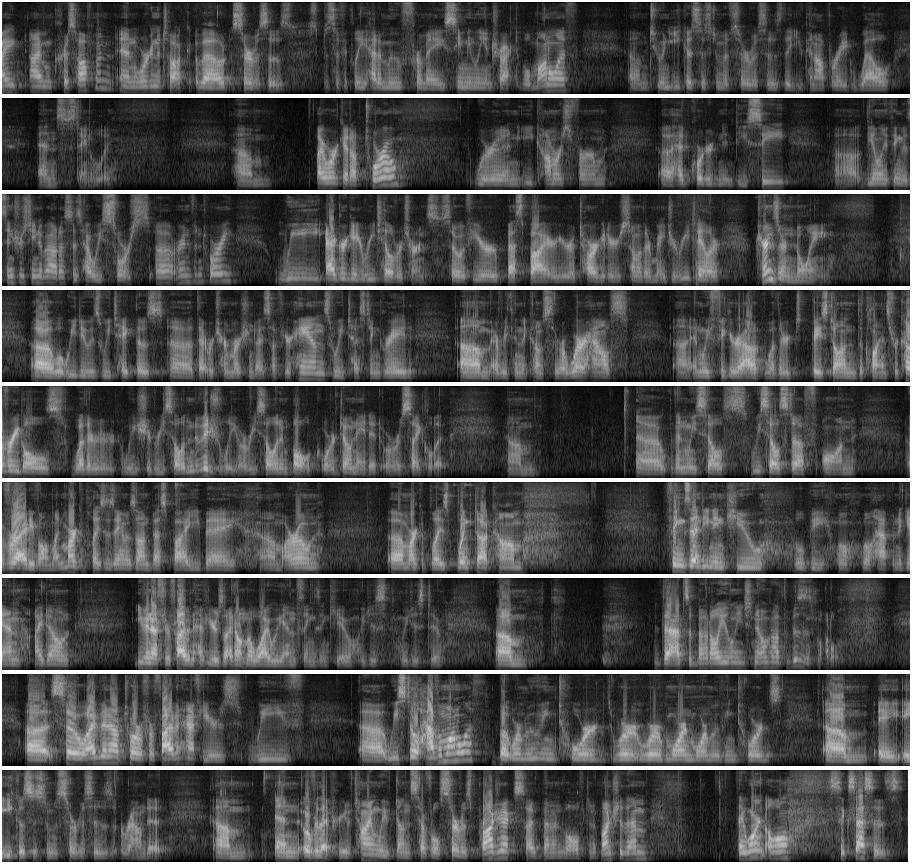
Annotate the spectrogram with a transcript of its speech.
Hi, I'm Chris Hoffman, and we're going to talk about services, specifically how to move from a seemingly intractable monolith um, to an ecosystem of services that you can operate well and sustainably. Um, I work at Optoro. We're an e-commerce firm uh, headquartered in DC. Uh, the only thing that's interesting about us is how we source uh, our inventory. We aggregate retail returns. So if you're Best Buy or you're a Target or some other major retailer, returns are annoying. Uh, what we do is we take those uh, that return merchandise off your hands, we test and grade um, everything that comes through our warehouse, uh, and we figure out whether it's based on the client's recovery goals, whether we should resell it individually or resell it in bulk or donate it or recycle it. Um, uh, then we sell we sell stuff on a variety of online marketplaces: Amazon, Best Buy, eBay, um, our own uh, marketplace, Blinq.com. Things ending in Q will be will, will happen again. I don't even after five and a half years, I don't know why we end things in Q. We just, we just do. Um, that's about all you'll need to know about the business model. Uh, so I've been at Optoro for five and a half years. We've, uh, we still have a monolith, but we're moving towards, we're, we're more and more moving towards um, a, a, ecosystem of services around it. Um, and over that period of time, we've done several service projects. I've been involved in a bunch of them. They weren't all successes.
